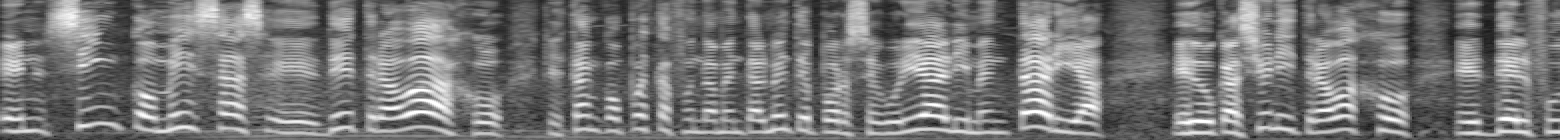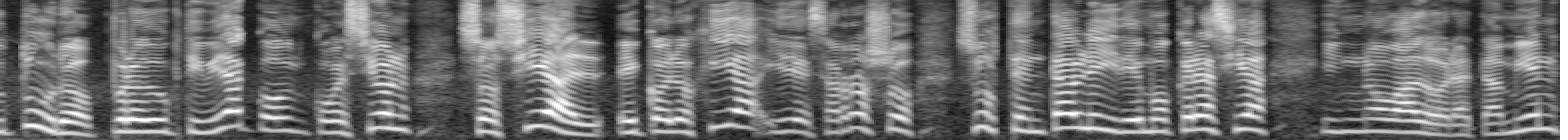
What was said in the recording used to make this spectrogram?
en cinco mesas eh, de trabajo que están compuestas fundamentalmente por seguridad alimentaria, educación y trabajo eh, del futuro, productividad con cohesión social, ecología y desarrollo sustentable y democracia innovadora. También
